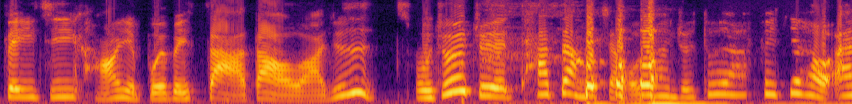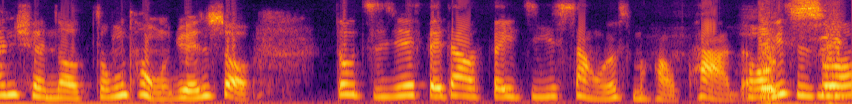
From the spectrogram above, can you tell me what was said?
飞机好像也不会被炸到啊。就是我就会觉得他这样讲，我突然觉得对啊，飞机好安全哦，总统元首都直接飞到飞机上，我有什么好怕的？我意思说。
